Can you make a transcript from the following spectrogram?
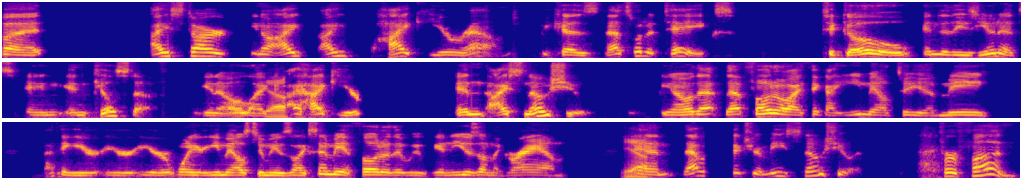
but I start, you know, I, I hike year round because that's what it takes to go into these units and, and kill stuff. You know, like Yeah. I hike year and I snowshoe. You know, that that photo I think I emailed to you of me. I think your your your one of your emails to me was like send me a photo that we can use on the gram. Yeah. And that was a picture of me snowshoeing for fun.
